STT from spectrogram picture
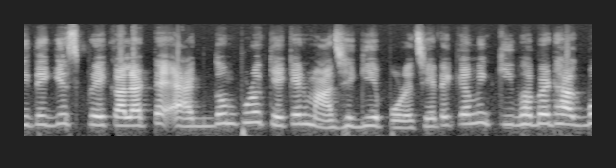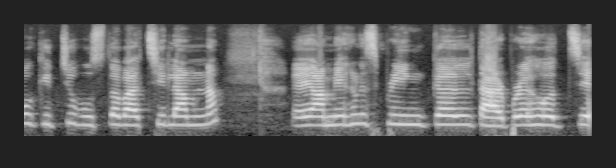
দিতে গিয়ে স্প্রে কালারটা একদম পুরো কেকের মাঝে গিয়ে পড়েছে। এটাকে আমি কীভাবে ঢাকবো কিচ্ছু বুঝতে পারছিলাম না। আমি এখানে স্প্রিংকেল তারপরে হচ্ছে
